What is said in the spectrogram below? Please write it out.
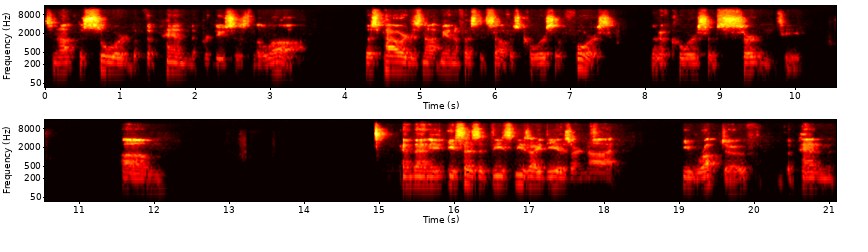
It's not the sword, but the pen that produces the law. Thus, power does not manifest itself as coercive force, but of coercive certainty. Um, and then he, he says that these these ideas are not eruptive. The pen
